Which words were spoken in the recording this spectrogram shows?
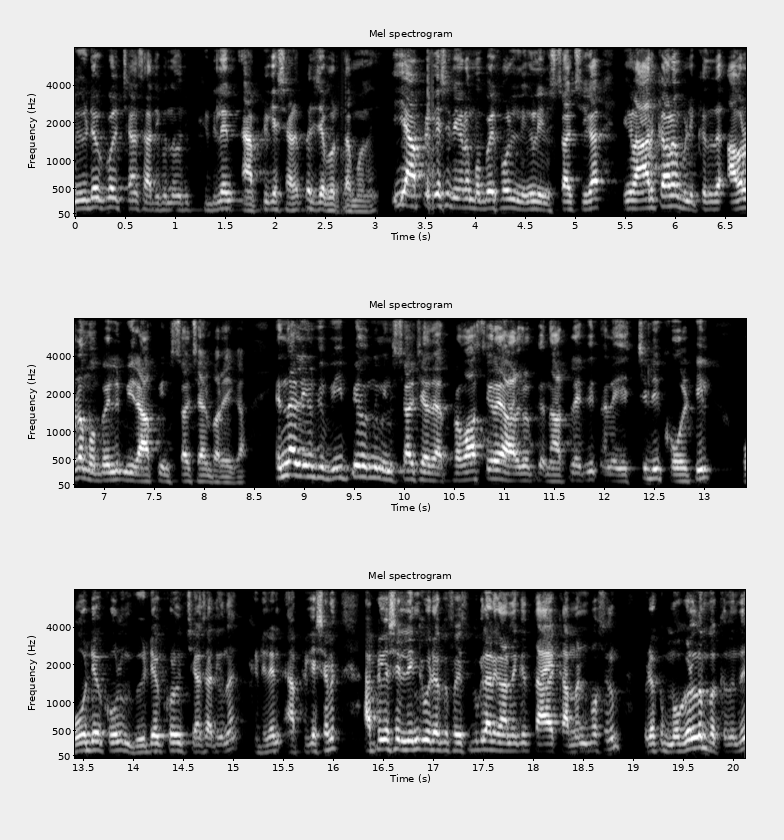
വീഡിയോ കോൾ ചെയ്യാൻ സാധിക്കുന്ന ഒരു കിഡിലൻ ആപ്ലിക്കേഷനാണ് പരിചയപ്പെടുത്താൻ പോകുന്നത്. ഈ ആപ്ലിക്കേഷൻ നിങ്ങളുടെ മൊബൈൽ ഫോണിൽ നിങ്ങൾ ഇൻസ്റ്റാൾ ചെയ്യുക. നിങ്ങൾ ആർക്കാണോ വിളിക്കുന്നത് അവരുടെ മൊബൈലിലും ഈ ആപ്പ് ഇൻസ്റ്റാൾ ചെയ്യാൻ പറയുക. എന്നാൽ നിങ്ങൾക്ക് വി പി ഒന്നും ഇൻസ്റ്റാൾ ചെയ്യാതെ പ്രവാസികളായ ആളുകൾക്ക് നാട്ടിലേക്ക് നല്ല എച്ച് ഡി ക്വാളിറ്റിയിൽ ഓഡിയോ കോളും വീഡിയോ കോളും ചെയ്യാൻ സാധിക്കുന്ന കിഡിലൻ ആപ്ലിക്കേഷൻ ആപ്ലിക്കേഷൻ ലിങ്ക് വീഡിയോക്ക് ഫേസ്ബുക്കിലാണ് കാണുന്നെങ്കിൽ താഴെ കമന്റ് ബോക്സിലും വീഡിയോക്ക് മുകളിലും വെക്കുന്നുണ്ട്.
